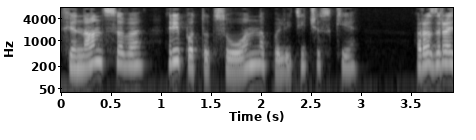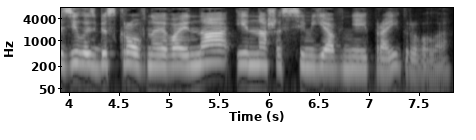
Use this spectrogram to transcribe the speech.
Финансово, репутационно, политически. Разразилась бескровная война, и наша семья в ней проигрывала».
